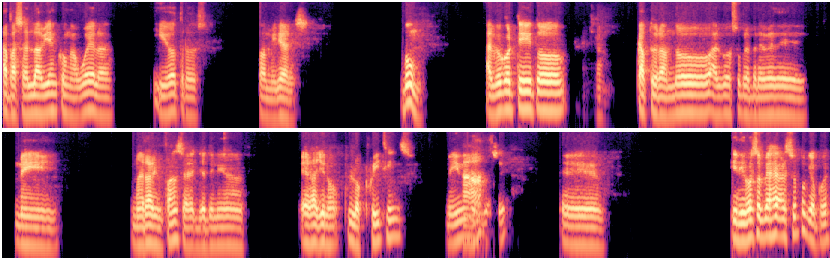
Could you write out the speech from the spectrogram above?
a pasarla bien con abuela y otros familiares. Boom. Algo cortito, capturando algo súper breve de mi, no era la infancia, yo tenía, era, you know, los preteens, maybe, algo Ajá. Eh, y digo esos viajes al sur porque pues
